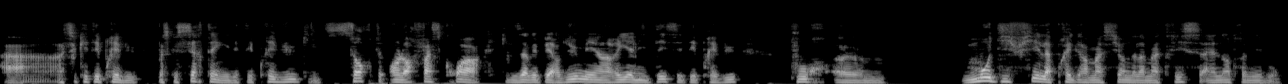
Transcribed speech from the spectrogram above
à, à ce qui était prévu. Parce que certains, il était prévu qu'ils sortent, on leur fasse croire qu'ils avaient perdu, mais en réalité, c'était prévu pour euh, modifier la programmation de la matrice à un autre niveau.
